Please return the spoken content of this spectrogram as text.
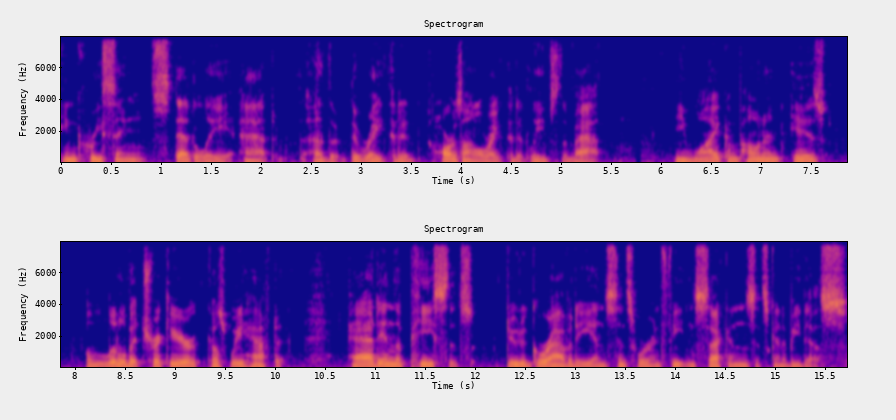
increasing steadily at uh, the, the rate that it, horizontal rate that it leaves the bat. The y component is a little bit trickier because we have to add in the piece that's due to gravity, and since we're in feet and seconds, it's going to be this.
